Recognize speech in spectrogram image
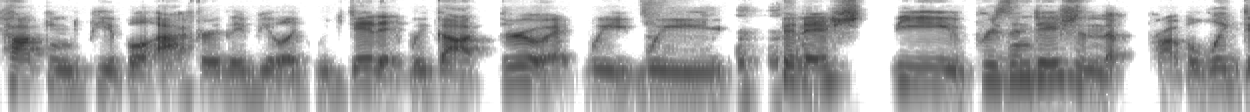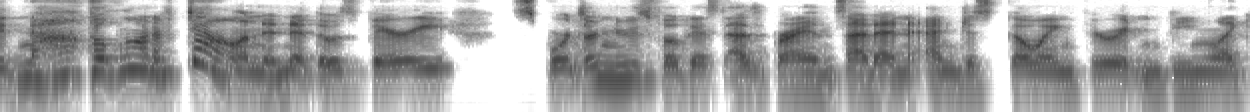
Talking to people after they'd be like, "We did it. We got through it. We we finished the presentation that probably didn't have a lot of talent in it. That was very sports are news focused, as Brian said, and and just going through it and being like,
